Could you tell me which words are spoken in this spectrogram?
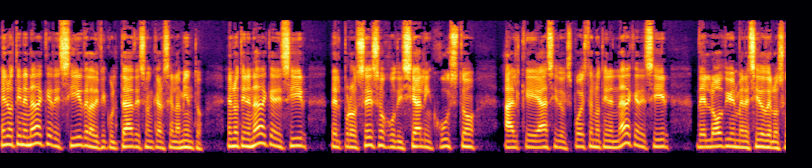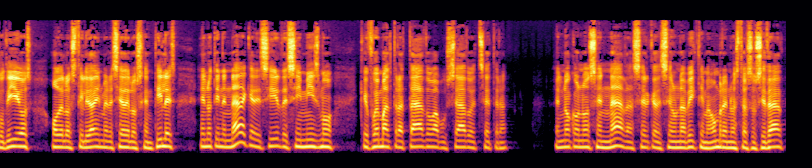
Él no tiene nada que decir de la dificultad de su encarcelamiento. Él no tiene nada que decir del proceso judicial injusto al que ha sido expuesto. Él no tiene nada que decir del odio inmerecido de los judíos o de la hostilidad inmerecida de los gentiles. Él no tiene nada que decir de sí mismo que fue maltratado, abusado, etc. Él no conoce nada acerca de ser una víctima. Hombre, en nuestra sociedad,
